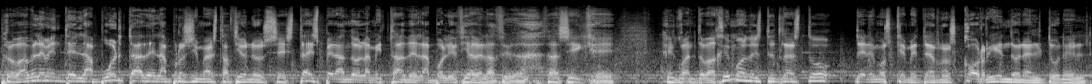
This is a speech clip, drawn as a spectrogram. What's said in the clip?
Probablemente en la puerta de la próxima estación nos está esperando la mitad de la policía de la ciudad, así que en cuanto bajemos de este trasto tenemos que meternos corriendo en el túnel.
